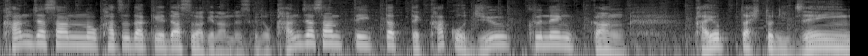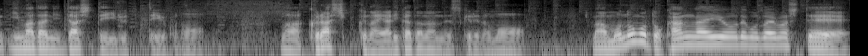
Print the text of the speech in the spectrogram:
患者さんの数だけ出すわけなんですけど患者さんって言ったって過去19年間通った人に全員未だに出しているっていうこのまあクラシックなやり方なんですけれどもまあ物事考えようでございまして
